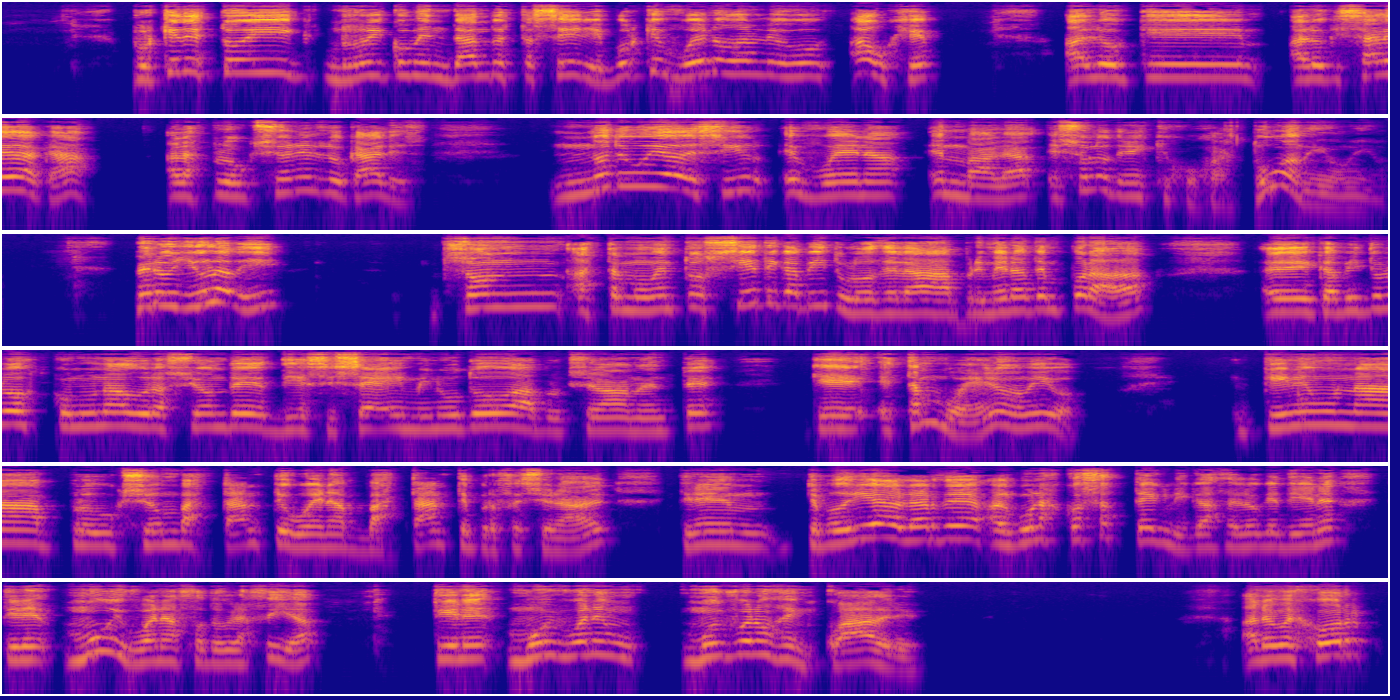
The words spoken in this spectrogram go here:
¿Por qué te estoy recomendando esta serie? Porque es bueno darle auge a lo que, a lo que sale de acá, a las producciones locales. No te voy a decir es buena, es mala, eso lo tienes que juzgar tú, amigo mío. Pero yo la vi, son hasta el momento siete capítulos de la primera temporada eh, capítulos con una duración de 16 minutos aproximadamente, que están buenos, amigos. Tienen una producción bastante buena, bastante profesional. Tienen, te podría hablar de algunas cosas técnicas de lo que tiene. Tiene muy buena fotografía, tiene muy, muy buenos encuadres. A lo mejor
